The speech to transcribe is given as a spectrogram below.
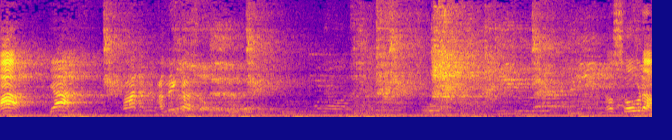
Va, ya. Va, hazme caso. No sobra.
